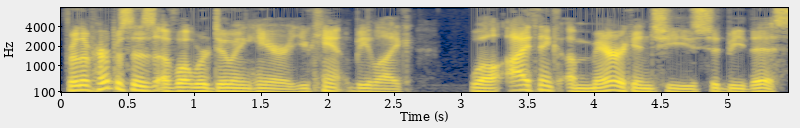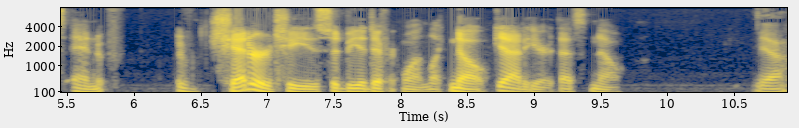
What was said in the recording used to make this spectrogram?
for the purposes of what we're doing here, you can't be like, well, I think American cheese should be this and f- cheddar cheese should be a different one. Like, no, get out of here. That's no. yeah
